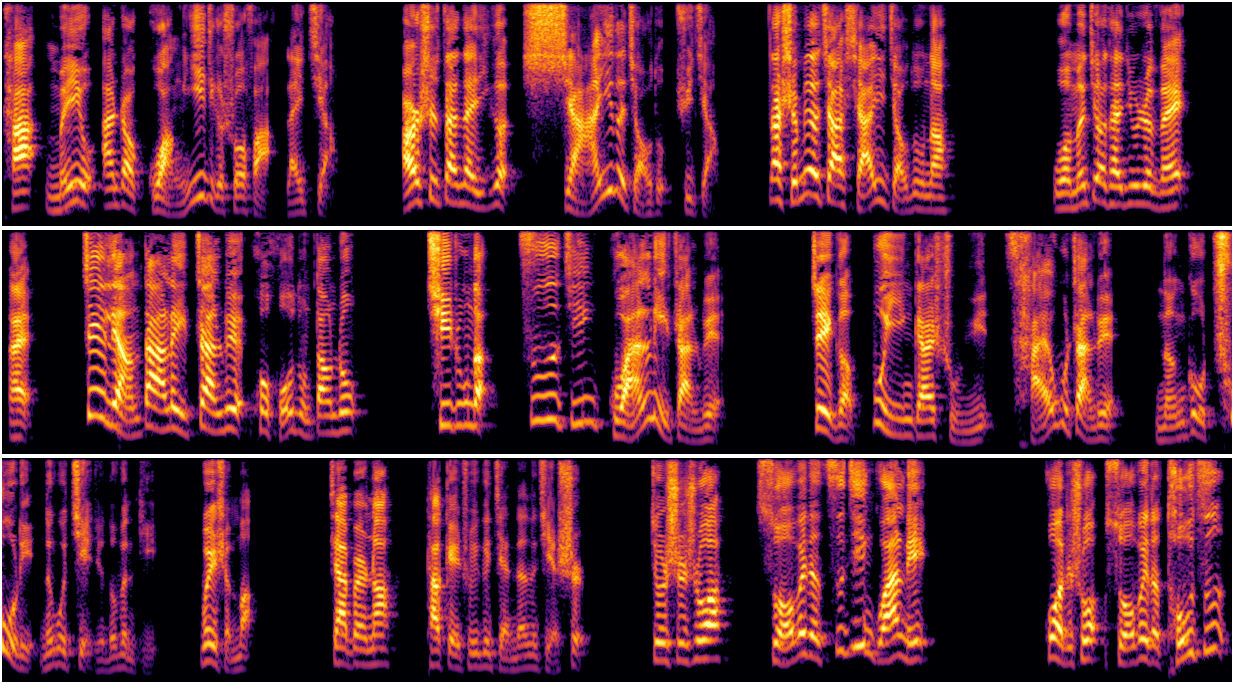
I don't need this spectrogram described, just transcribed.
它没有按照广义这个说法来讲，而是站在一个狭义的角度去讲。那什么叫加狭义角度呢？我们教材就认为，哎，这两大类战略或活动当中，其中的资金管理战略，这个不应该属于财务战略能够处理、能够解决的问题。为什么？下边呢，他给出一个简单的解释，就是说，所谓的资金管理。或者说，所谓的投资，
